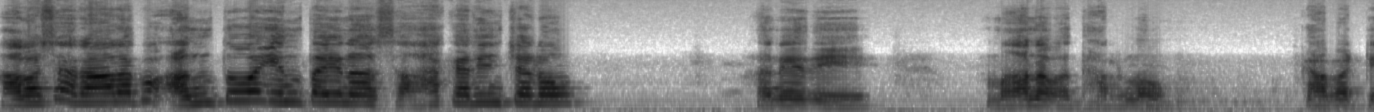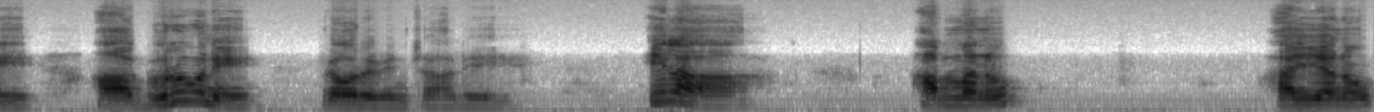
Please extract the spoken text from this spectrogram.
అవసరాలకు అంతో ఇంతైనా సహకరించడం అనేది మానవ ధర్మం. కాబట్టి ఆ గురువుని గౌరవించాలి. ఇలా అమ్మను అయ్యను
